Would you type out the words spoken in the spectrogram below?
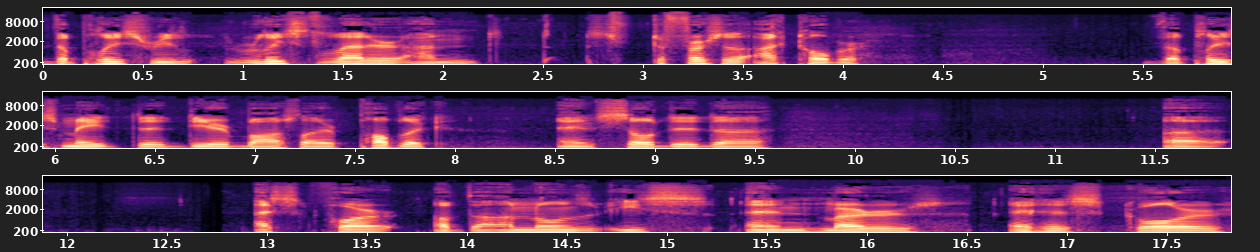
The police re- released a letter on the first of October. The police made the dear boss letter public, and so did uh, uh, as part of the unknowns of East End murders and his scholar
